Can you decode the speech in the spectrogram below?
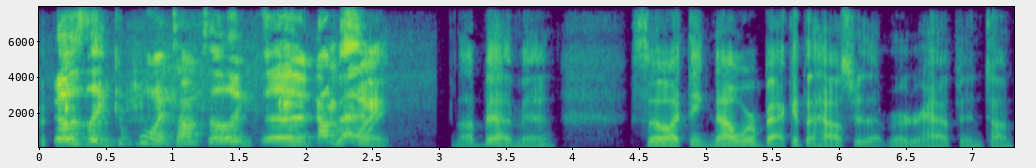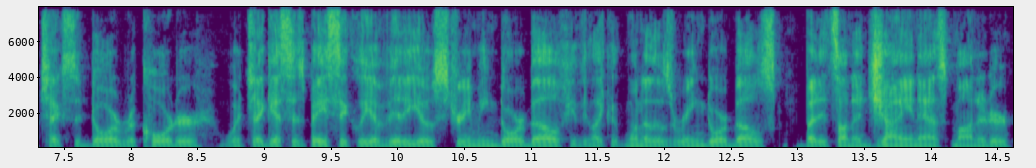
It was like, good point, Tom Selleck. Uh, not bad. Not bad, man. So I think now we're back at the house where that murder happened. Tom checks the door recorder, which I guess is basically a video streaming doorbell, if you think like one of those ring doorbells, but it's on a giant ass monitor.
